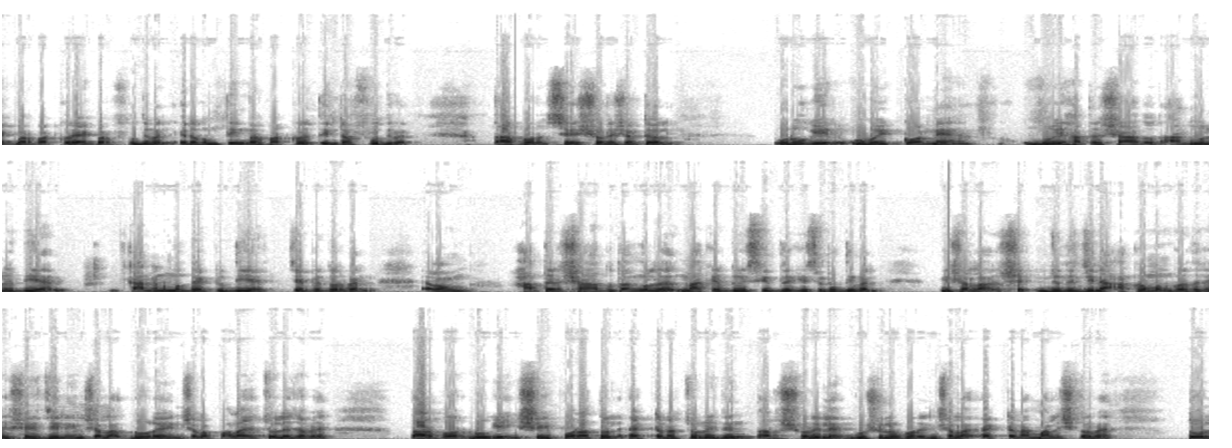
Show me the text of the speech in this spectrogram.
একবার পাঠ করে একবার ফু দিবেন। এরকম তিনবার পাঠ করে তিনটা ফু দিবেন। তারপর সেই সরিষার তেল রোগীর উভয় কর্ণে দুই হাতের শাহাদত আঙ্গুলি দিয়ে কানের মধ্যে একটু দিয়ে চেপে ধরবেন এবং হাতের শাহাদত আঙ্গুলে নাকের দুই ছিদ্রে কিছুটা দিবেন। ইনশাল্লাহ যদি জিনে আক্রমণ করে থাকে, সেই জিন ইনশাল্লাহ দৌড়ে ইনশাল্লাহ পালায় চলে যাবে। তারপর রুগী সেই পরাতল একটানা চল্লিশ দিন তার শরীরে গোসলের পর ইনশাল্লাহ একটানা মালিশ করবে। তোল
